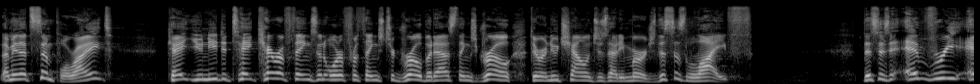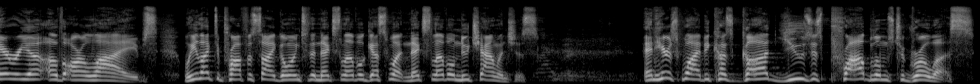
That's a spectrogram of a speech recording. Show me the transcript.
I mean, that's simple, right? Okay, you need to take care of things in order for things to grow, but as things grow, there are new challenges that emerge. This is life. This is every area of our lives. We like to prophesy going to the next level. Guess what? Next level, new challenges. And here's why because God uses problems to grow us.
